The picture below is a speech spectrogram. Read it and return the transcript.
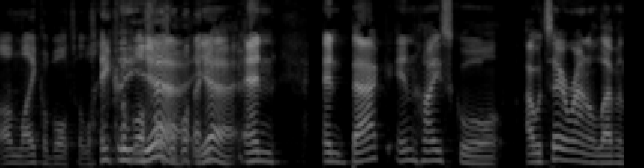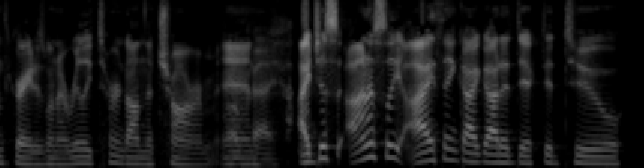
unlikable to likable. yeah, Like, yeah, and and back in high school, I would say around eleventh grade is when I really turned on the charm, and Okay. I just honestly, I think I got addicted to.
